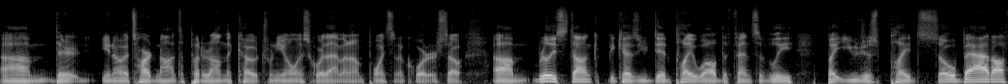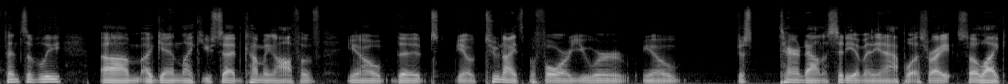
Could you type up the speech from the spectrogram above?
Um, there, you know, it's hard not to put it on the coach when you only score that many points in a quarter. So, um, really stunk because you did play well defensively, but you just played so bad offensively. Um, again, like you said, coming off of you know the you know two nights before, you were you know just tearing down the city of Minneapolis, right? So like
